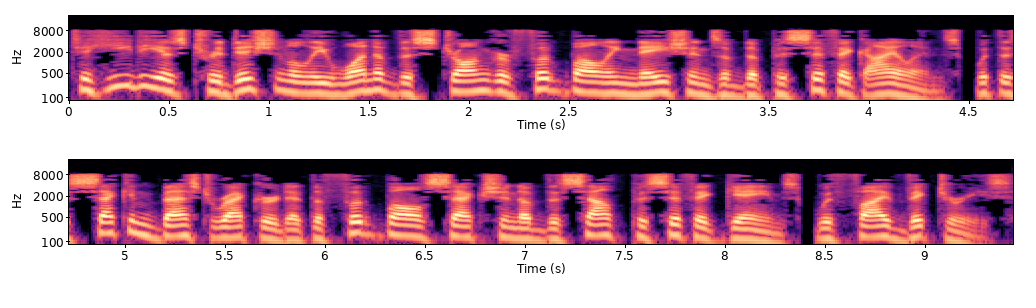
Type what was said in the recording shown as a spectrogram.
Tahiti is traditionally one of the stronger footballing nations of the Pacific Islands, with the second best record at the football section of the South Pacific Games, with five victories.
